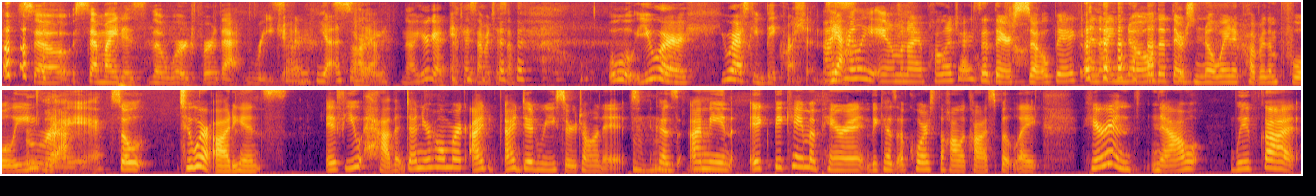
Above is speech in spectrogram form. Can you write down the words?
so Semite is the word for that region. Yes. Yeah. No, you're good. Anti-Semitism. Ooh, you are you were asking big questions. I Yeah. really am, and I apologize that they're so big, and I know that there's no way to cover them fully. Right. So, to our audience, if you haven't done your homework, I I did research on it mm-hmm. because I mean it became apparent because of course the Holocaust, but like here and now we've got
